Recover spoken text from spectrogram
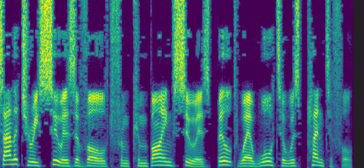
Sanitary sewers evolved from combined sewers built where water was plentiful.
